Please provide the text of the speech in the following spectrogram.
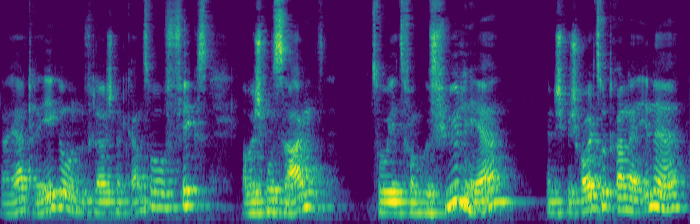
naja, träge und vielleicht nicht ganz so fix, aber ich muss sagen, so jetzt vom Gefühl her, wenn ich mich heute so dran erinnere,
